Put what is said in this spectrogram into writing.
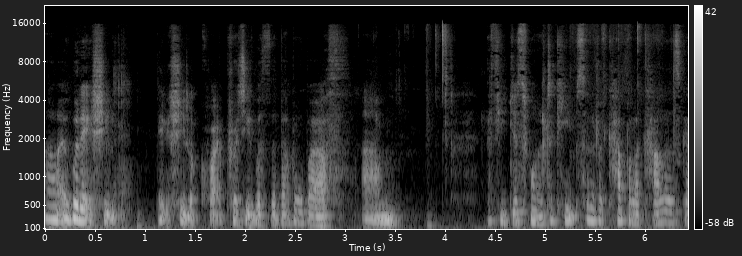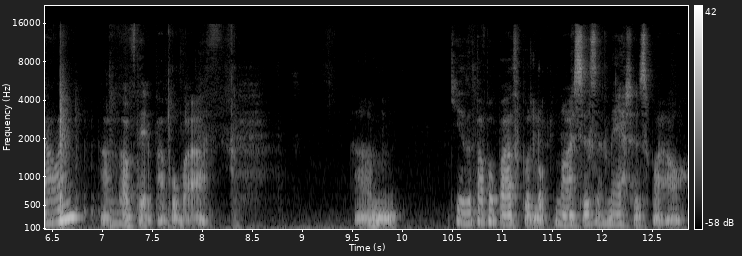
Um, it would actually actually look quite pretty with the bubble bath um, if you just wanted to keep sort of a couple of colours going. I love that bubble bath. Um, yeah, the bubble bath would look nice as a mat as well.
